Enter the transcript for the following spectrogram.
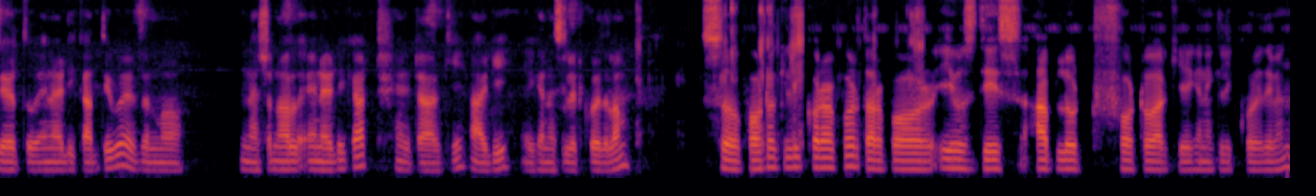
যেহেতু এনআইডি কার্ড দিব এর জন্য ন্যাশনাল এনআইডি কার্ড এটা আর কি আইডি এখানে সিলেক্ট করে দিলাম। সো ফটো ক্লিক করার পর তারপর ইউজ দিস আপলোড ফটো আর কি এখানে ক্লিক করে দেবেন।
